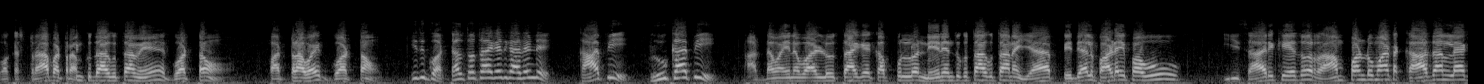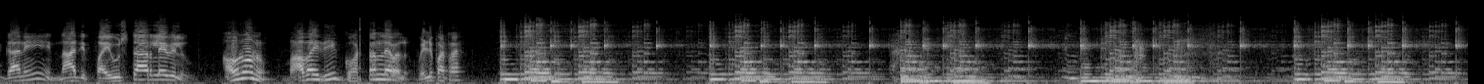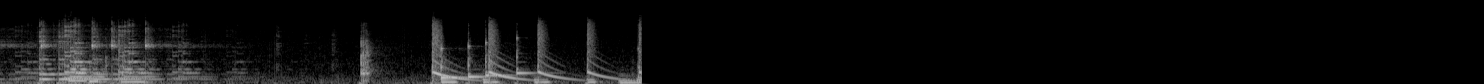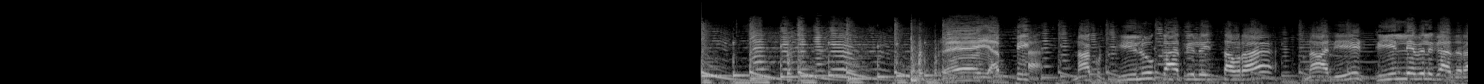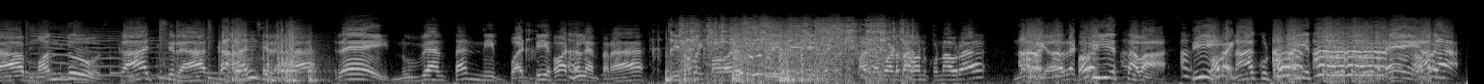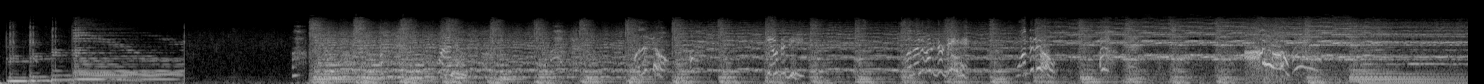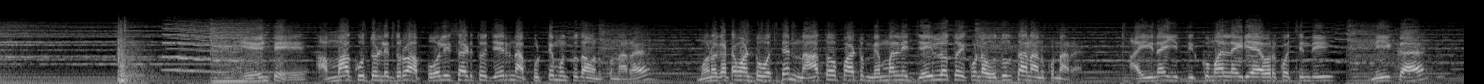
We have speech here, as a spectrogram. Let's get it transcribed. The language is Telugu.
ఒక స్ట్రా పట్రా ఇంకు తాగుతామే గొట్టం. పట్రావై గొట్టం. ఇది గొట్టాలతో తాగేది కాదండి. కాపీ బ్రూ కాపీ. అడ్డమైన వాళ్ళు తాగే కప్పుల్లో నేనెందుకు తాగుతానయ్యా? పెదాలు పాడైపోవు. ఈసారికి ఏదో రాంపండు మాట కాదనిలేక గాని నాది ఫైవ్ స్టార్ లెవెల్. అవునవును బాబాయ్ది గొట్టం లెవెల్. వెళ్ళి పట్రా. అప్పి. నాకు టీలు కాఫీలు ఇస్తావురా. నాది టీ లెవెల్ కాదురా. మందు స్కాచ్ రా స్కాచ్ రా రేయ్ నువ్వెంత? నీ బడ్డీ హోటల్ ఎంతరా? పడగొడదాం అనుకున్నావురా? టీ ఇస్తావా? టీ నాకు టీ ఇస్తావా? ఏంటి అమ్మా కూతుళ్ళిద్దరూ ఆ పోలీసాడితో చేరి నా పుట్టె ముంచుదాం అనుకున్నారా? మునగటం అంటూ వస్తే నాతో పాటు మిమ్మల్ని జైల్లో తోయకుండా వదులుతాను అనుకున్నారా? అయినా ఈ దిక్కుమాలిన ఐడియా ఎవరికొచ్చింది నీక?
